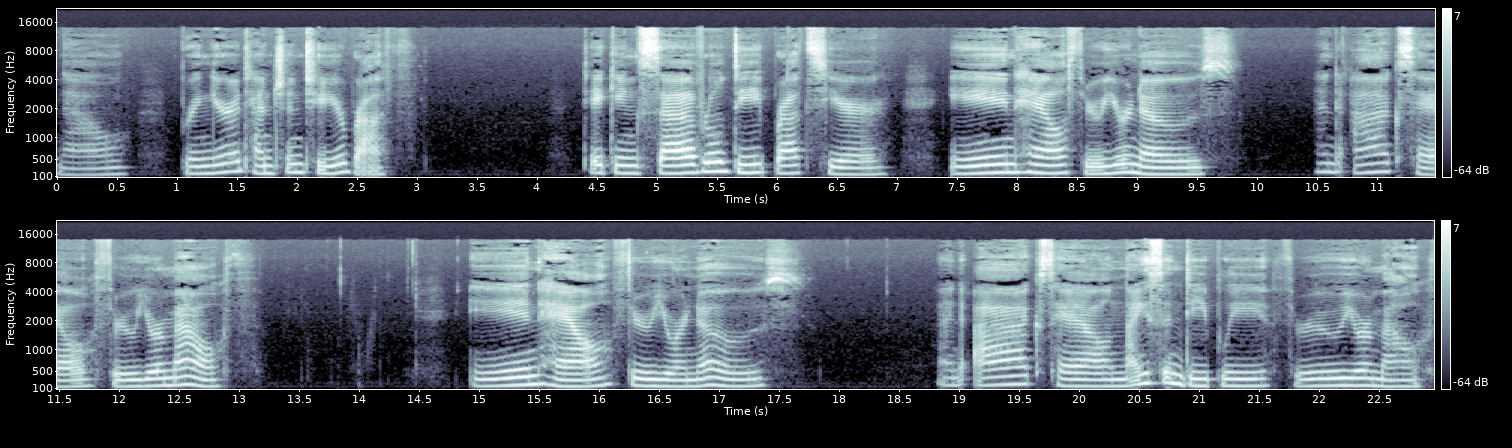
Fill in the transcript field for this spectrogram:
Now bring your attention to your breath, taking several deep breaths here. Inhale through your nose and exhale through your mouth. Inhale through your nose and exhale nice and deeply through your mouth.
